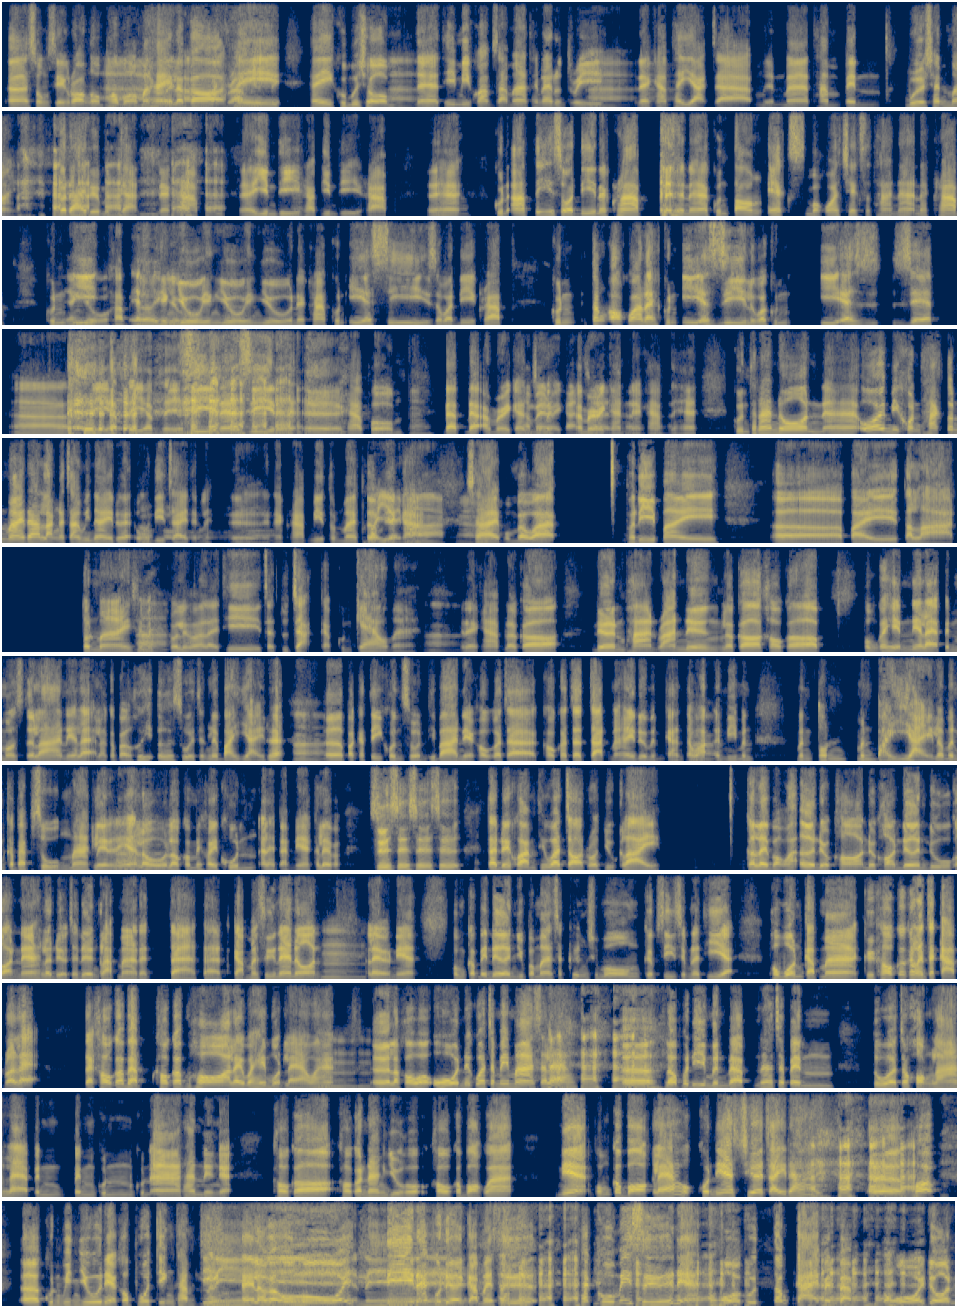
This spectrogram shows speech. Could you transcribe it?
เอ่อส่งเสียงร้องของพ่อหมอมาให้อ่าแล้วก็โดยทำให้ background music ให้คุณผู้ชมอ่านนะฮะที่มีความสามารถทางด้านดนตรีอ่านะครับ ถ้าอยากจะเหมือนมาทำเป็นเวอร์ชั่นใหม่ ก็ได้ด้วยเหมือนกันนะครับนะยินดีครับยินดีครับนะฮะคุณอาร์ตี้สวัสดีนะครับ นะฮะคุณตอง X บอกว่าเช็คสถานะนะครับ คุณ ยัง E อยู่ครับ เออ S ยังอยู่ยังอยู่ยังอยู่นะครับ คุณ ESC สวัสดีครับ คุณต้องออกว่าอะไรคุณ ESZ หรือว่าคุณ ESZ อ่าซีครับซีครับซี Z นะ Z นะเออครับผมอ่า แบบแบบอเมริกันใช่ไหมอเมริกันอเมริกันใช่ใช่นะครับใช่ นะฮะคุณธนาโนนอ่าโอ้ยมีคนทักต้นไม้ด้านหลังอาจารย์วินัยด้วยโอ้โอ้โหดีใจจังเลยเออนะครับ มีต้นไม้เพิ่มใบบรรใหญ่ยากาศ มากอ่าใช่ผมแบบว่า พอดีไปเอ่อไปตลาดต้นไม้ใช่ไหมอ่า เขาเรียกว่าอะไรที่จตุจักรกับคุณแก้วมาอ่า นะครับ แล้วก็เดินผ่านร้านหนึ่งแล้วก็เขาก็ ผมก็เห็นเนี่ยแหละเป็นมอนสเตอร่าเนี่ยแหละแล้วก็แบบเฮ้ยเออสวยจังเลยใบใหญ่ด้วยอ่า เออปกติคนสวนที่บ้านเนี่ยเขาก็จะเขาก็จะจัดมาให้ด้วยเหมือนกัน แต่ว่าอ่าอันนี้มันมันต้นมันใบใหญ่แล้วมันก็แบบสูงมากเลยนะเนี่ยอ่า เราเราก็ไม่ค่อยคุ้นอะไรแบบเนี้ยก็เลยแบบซื้อซื้อซื้อซื้อ แต่ด้วยความที่ว่าจอดรถอยู่ไกล ก็เลยบอกว่าเออเดี๋ยวขอเดี๋ยวขอเดินดูก่อนนะ แล้วเดี๋ยวจะเดินกลับมาแต่แต่แต่กลับมาซื้อแน่นอน อืม อะไรแบบเนี้ยผมก็ไปเดินอยู่ประมาณสักครึ่งชั่วโมงเกือบ 40 นาทีอะพอวนกลับมาคือเขาก็กำลังจะกลับแล้วแหละ แต่เขาก็แบบเขาก็ห่ออะไรไว้ให้หมดแล้วอะฮะอืมอืมเออแล้วเขาบอกโอ้นึกว่าจะไม่มาซะแล้ว เออ แล้วพอดีเหมือนแบบน่าจะเป็นตัวเจ้าของร้านแหละ เป็นเป็นคุณคุณอาท่านหนึ่งอะเขาก็เขาก็นั่งอยู่เขาเขาก็บอกว่า เนี่ย ผมก็บอกแล้ว คนเนี้ยเชื่อใจได้ เออ เพราะ เออคุณวินยูเนี่ยเขาพูดจริงทำจริงนี่ไอ้เราก็โอ้โหนี่ ดีนะกูเดินกลับมาซื้อ ถ้ากูไม่ซื้อเนี่ยโอ้โหกูต้องกลายเป็นแบบโอ้โหโดน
